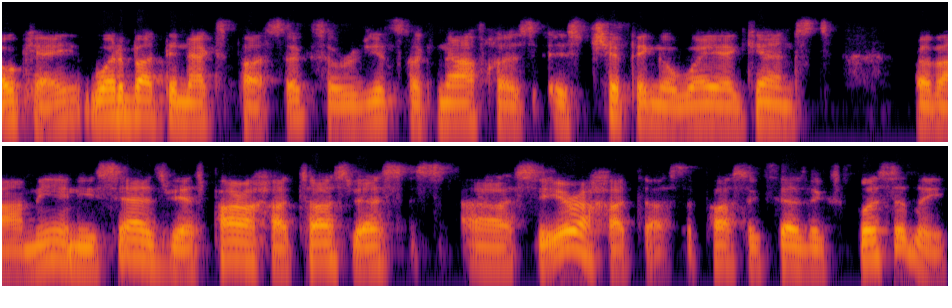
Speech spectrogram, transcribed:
Okay, what about the next pasuk? So Rav Yitzchak Nafcha is, is chipping away against Rav Ami, and he says, "V'es parachatas, v'es uh, seirachatas." The pasuk says explicitly,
